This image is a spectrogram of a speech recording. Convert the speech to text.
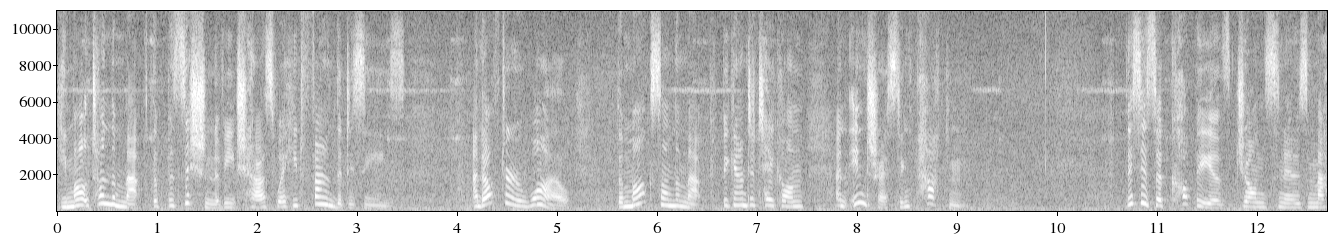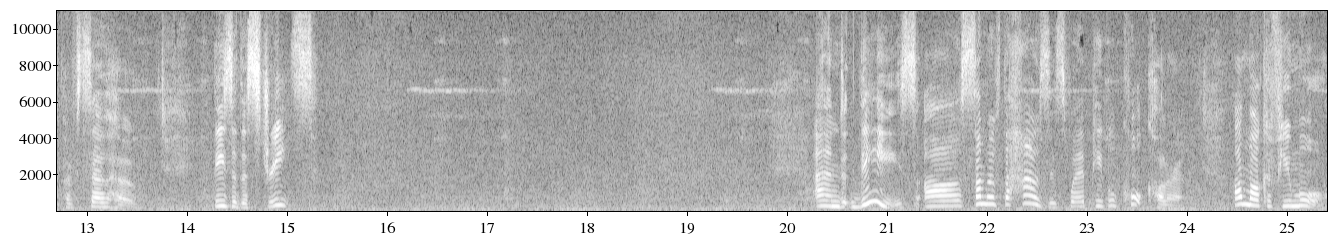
he marked on the map the position of each house where he'd found the disease. And after a while, the marks on the map began to take on an interesting pattern. This is a copy of John Snow's map of Soho. These are the streets. And these are some of the houses where people caught cholera. I'll mark a few more.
